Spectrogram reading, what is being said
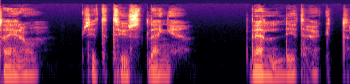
säger hon, sitter tyst länge. Väldigt högt.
